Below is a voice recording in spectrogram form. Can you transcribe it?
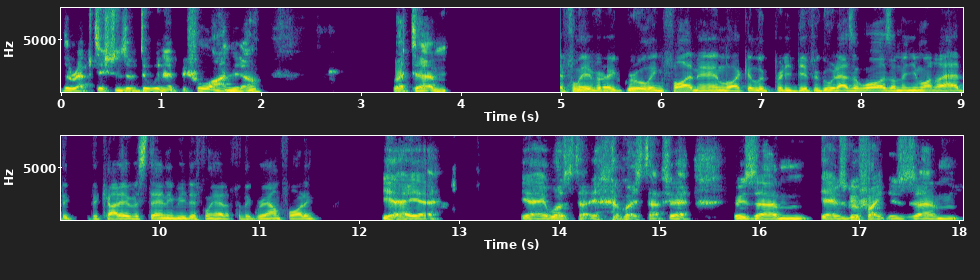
the repetitions of doing it beforehand, you know. But um, definitely a very grueling fight, man. Like it looked pretty difficult as it was. I mean, you might not have had the, the cardio of standing, but you definitely had it for the ground fighting. Yeah, yeah, yeah. It was t- it was tough. Yeah, it was. Um, yeah, it was a good fight. It was. Um,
